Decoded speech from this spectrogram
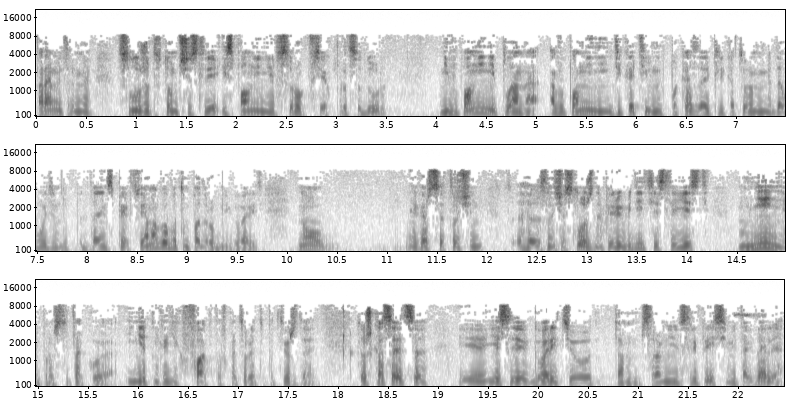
параметрами служат в том числе исполнение в срок всех процедур, не выполнение плана, а выполнение индикативных показателей, которыми мы доводим до, до инспекции. Я могу об этом подробнее говорить, но мне кажется, это очень э, значит, сложно переубедить, если есть мнение просто такое, и нет никаких фактов, которые это подтверждают. То, что касается, если говорить о там, сравнении с репрессиями и так далее,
